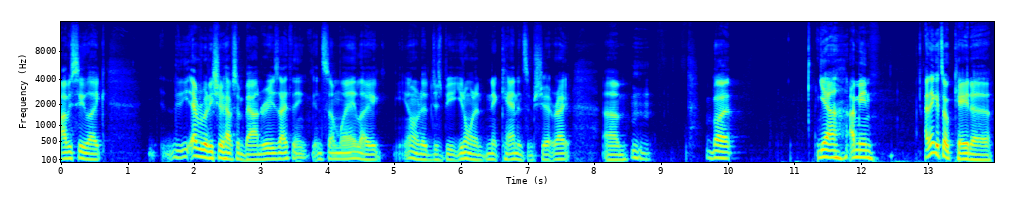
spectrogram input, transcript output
Obviously, like everybody should have some boundaries. I think in some way, like you don't want to just be you don't want to Nick Cannon some shit, right? Um, Mhm. but yeah, I mean, I think it's okay to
